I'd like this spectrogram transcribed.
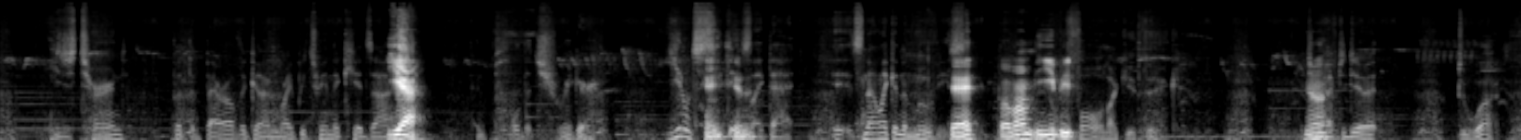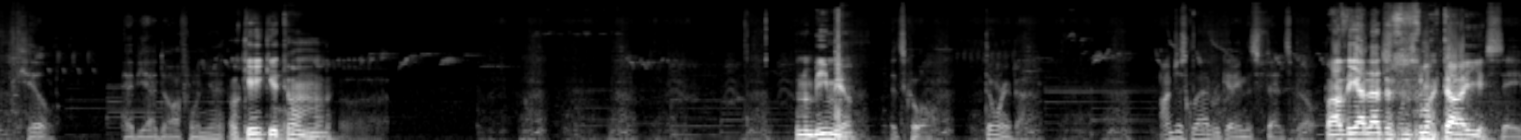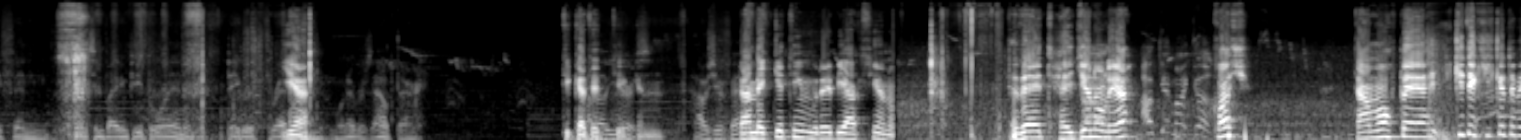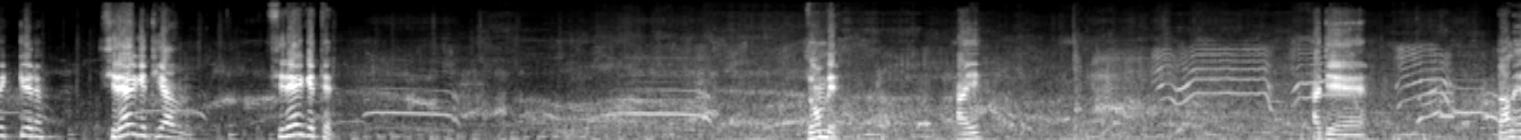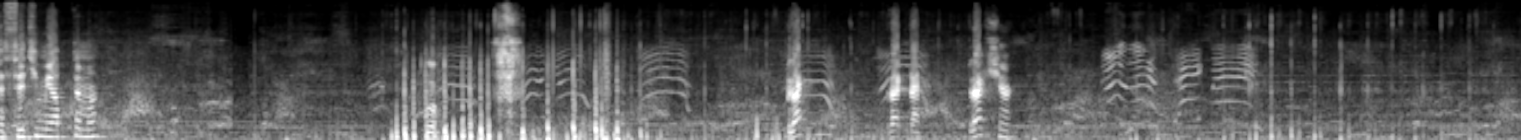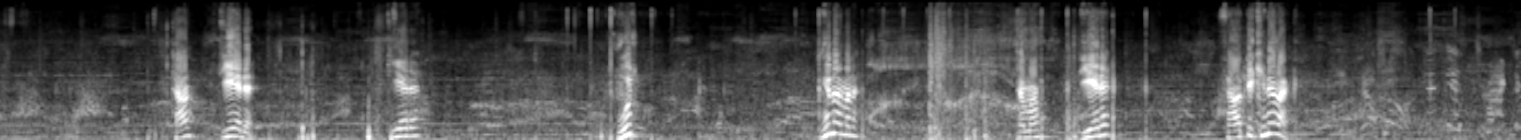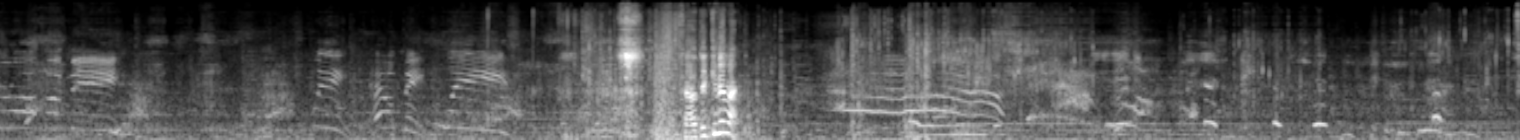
He just turned, put the barrel of the gun right between the kid's eyes, Yeah. and pulled the trigger. You don't see Okay, things like that. I- It's not like in the movies. Evet. Babam iyi bir. Fall like you think. Did you have to do it? Do what? Kill. Have you had to off one yet? Okey getir onları. Bunu bilmiyorum. It's cool. Don't worry about it. I'm just glad we're getting this fence built. Bazı yerlerde Just wanna keep susmak the daha family iyi. Safe and thinks inviting people in is a bigger threat Yeah. than whatever's out there. Dikkat et diye kendine. Ben bekleteyim buraya bir aksiyon ol. Evet heyecan oluyor. Koş. Tamam oh be. iki dakikada bekliyorum. Sıraya getir yavrum. Sıraya getir. Zombi. Hayır. Hadi. Bana seçim yaptı mı? Bırak lan. Bırak şunu. Tamam. Diğeri. Diğeri. Vur. Vur amına. Tamam. Diğeri. Sağdakine bak. Sağdakine bak.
